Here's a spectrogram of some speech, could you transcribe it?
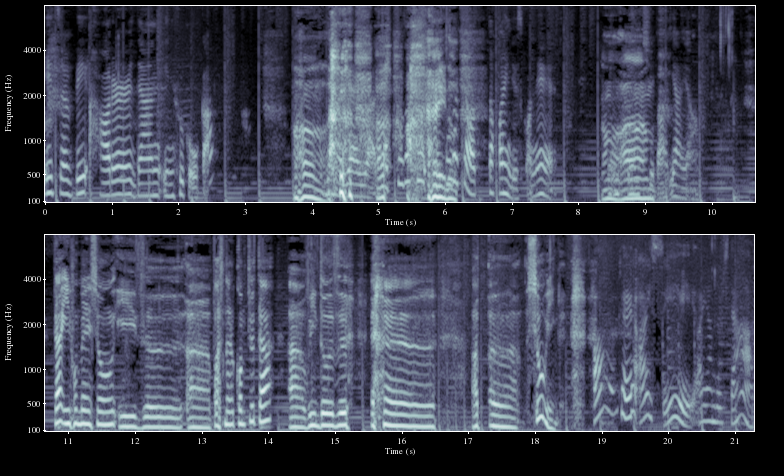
it's a bit hotter than in Fukuoka. Uh-huh. いやいやいや、ちょあっとだけ、はいちょっとだけあったかいんですかね。 Uh, うん um, 千葉いやいや。 the information is uh, personal computer, uh, Windows uh, up, uh, showing. Oh, okay. I see. I understand.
